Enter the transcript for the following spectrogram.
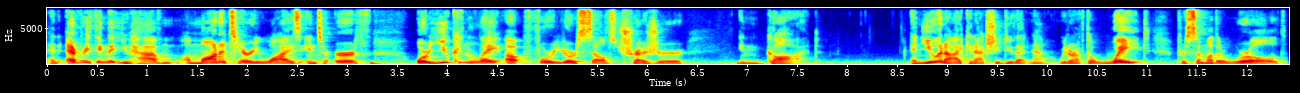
and everything that you have a uh, monetary wise into earth, or you can lay up for yourselves treasure in God. And you and I can actually do that now. We don't have to wait for some other world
